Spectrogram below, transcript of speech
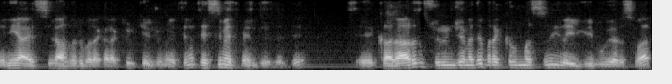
ve nihayet silahları bırakarak Türkiye Cumhuriyeti'ne teslim etmelidir dedi. E, kararın sürüncemede bırakılmasıyla ilgili bir uyarısı var.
